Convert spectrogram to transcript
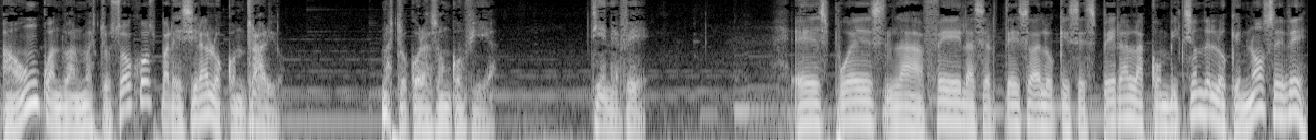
aun cuando a nuestros ojos pareciera lo contrario. Nuestro corazón confía, tiene fe. Es pues la fe, la certeza de lo que se espera, la convicción de lo que no se ve.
